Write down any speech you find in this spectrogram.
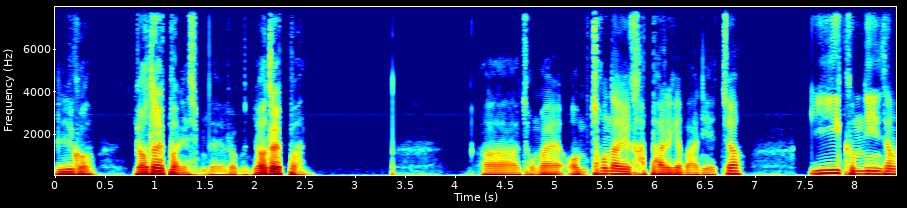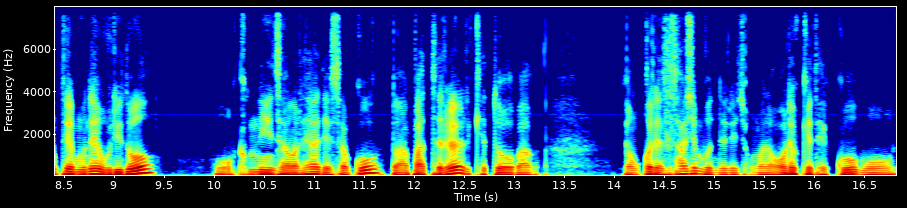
일곱, 여덟 번 했습니다, 여러분. 여덟 번. 아, 정말 엄청나게 가파르게 많이 했죠. 이 금리 인상 때문에 우리도 어, 금리 인상을 해야 됐었고 또 아파트를 이렇게 또 막 영끌해서 사신 분들이 정말 어렵게 됐고 뭐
